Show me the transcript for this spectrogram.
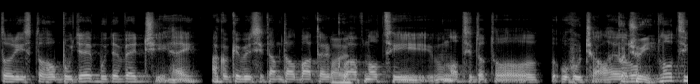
ktorý z toho bude, bude väčší, hej? Ako keby si tam dal baterku a v noci, v noci do toho uhúčal, hej? Počuj, v noci...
